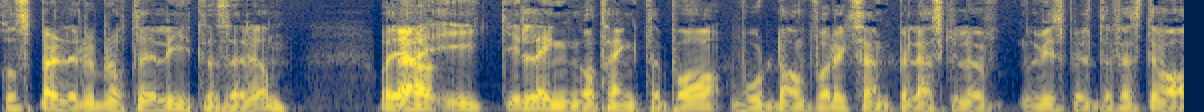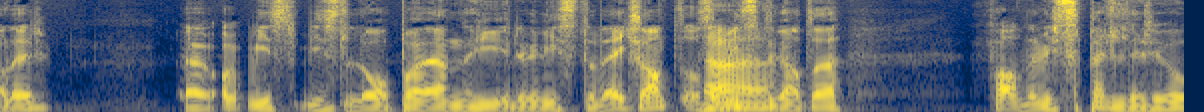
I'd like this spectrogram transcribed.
så spiller du brått i Eliteserien. Og jeg gikk lenge og tenkte på hvordan f.eks. jeg skulle Når vi spilte festivaler eh, vi, vi lå på en hyre, vi visste det, ikke sant? Og så visste vi at eh, Fader, vi spiller jo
